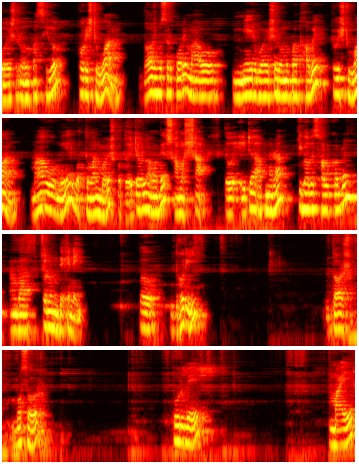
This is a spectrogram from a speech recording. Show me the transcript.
বয়সের অনুপাত ছিল ফোর ইস টু ওয়ান দশ বছর পরে মা ও মেয়ের বয়সের অনুপাত হবে টু ইস টু ওয়ান মা ও মেয়ের বর্তমান বয়স কত? এটা হলো আমাদের সমস্যা। তো এটা আপনারা কীভাবে সলভ করবেন, আমরা চলুন দেখে নেই। তো ধরি, দশ বছর পূর্বে মায়ের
